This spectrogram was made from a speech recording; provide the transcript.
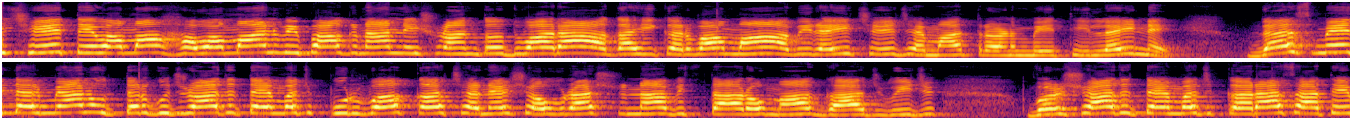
રહી છે તેવામાં હવામાન વિભાગના નિષ્ણાંતો દ્વારા આગાહી કરવામાં આવી રહી છે, જેમાં ત્રણ મે થી લઈને દસ મે દરમિયાન ઉત્તર ગુજરાત તેમજ પૂર્વ કચ્છ અને સૌરાષ્ટ્રના વિસ્તારોમાં ગાજવીજ, વરસાદ તેમજ કરા સાથે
